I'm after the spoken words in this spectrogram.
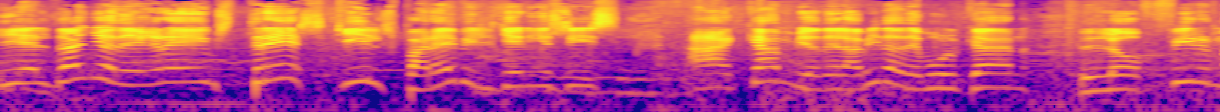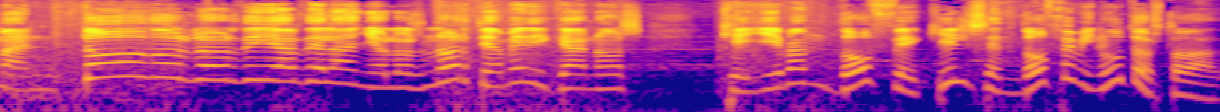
y el daño de Graves. Tres kills para Evil Genesis a cambio de la vida de Vulcan. Lo firman todos los días del año los norteamericanos que llevan 12 kills en 12 minutos toda.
